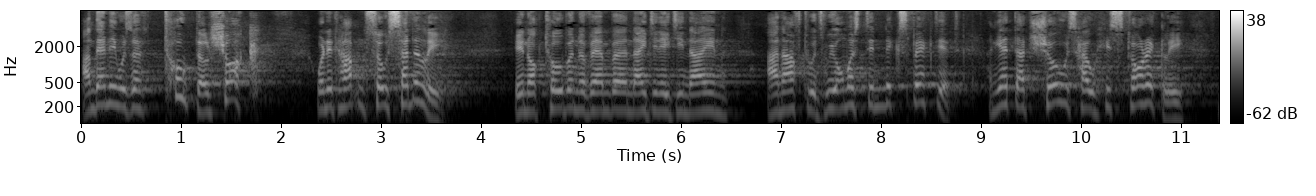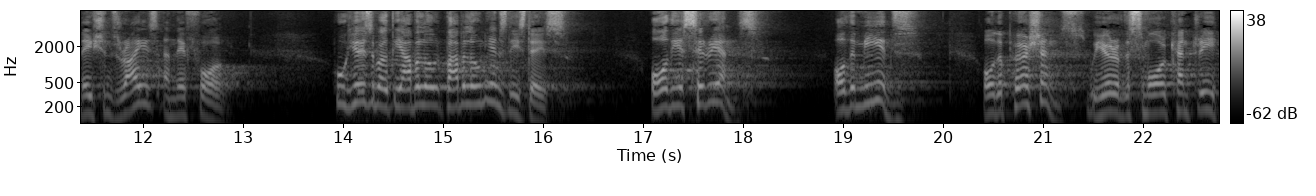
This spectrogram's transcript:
And then it was a total shock when it happened so suddenly in October, November 1989. And afterwards, we almost didn't expect it. And yet that shows how historically nations rise and they fall. Who hears about the Babylonians these days? Or the Assyrians? or the Medes, or the Persians. We hear of the small country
